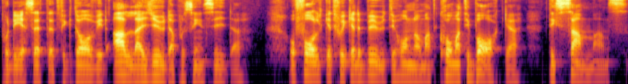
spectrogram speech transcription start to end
På det sättet fick David alla judar på sin sida och folket skickade bud till honom att komma tillbaka tillsammans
